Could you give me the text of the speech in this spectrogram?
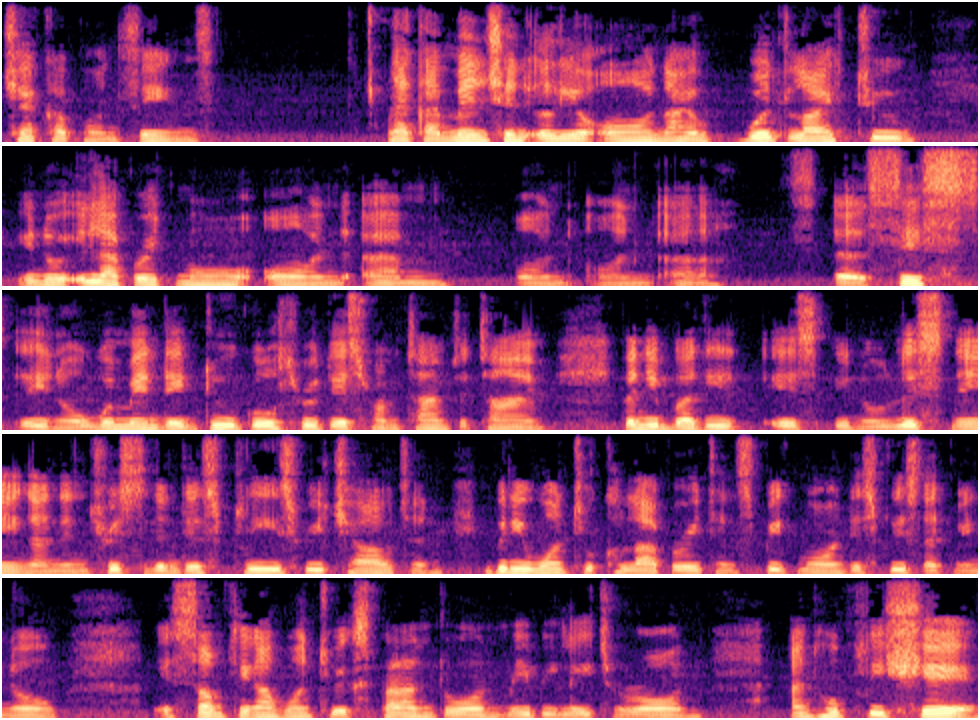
check up on things. Like i mentioned earlier on i would like to you know elaborate more on um on on uh, uh, cyst you know women they do go through this from time to time. If anybody is you know listening and interested in this please reach out. And if you want to collaborate and speak more on this please let me know. It's something i want to expand on maybe later on and hopefully share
